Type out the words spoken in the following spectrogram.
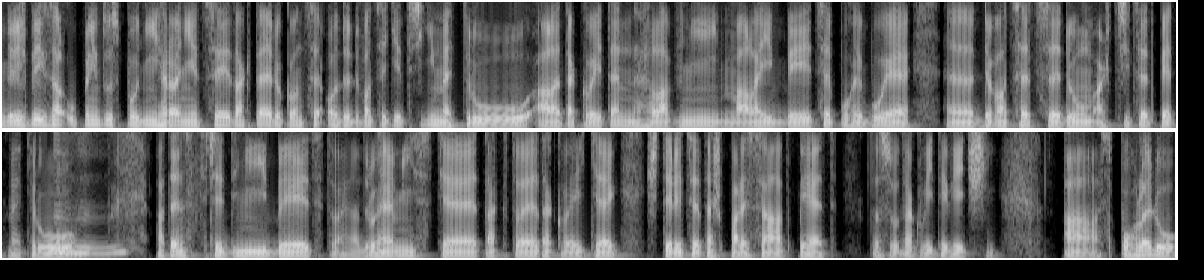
Když bych vzal úplně tu spodní hranici, tak to je dokonce od 23 metrů, ale takový ten hlavní malý byt se pohybuje 27 eh, až 35 metrů mm-hmm. a ten střední byt, to je na druhém místě, tak to je takový těch 40 až 55 to jsou takový ty větší. A z pohledu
